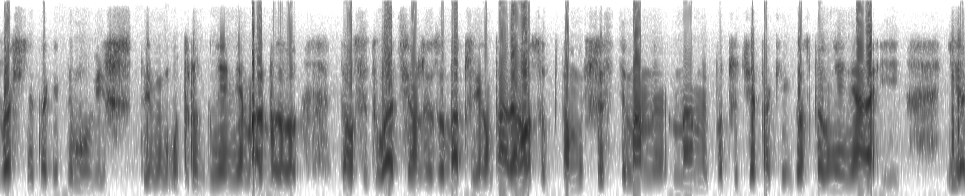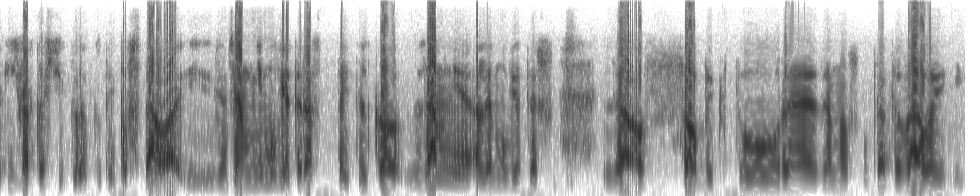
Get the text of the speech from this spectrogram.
właśnie tak jak ty mówisz, z tym utrudnieniem albo tą sytuacją, że zobaczy ją parę osób, to my wszyscy mamy, mamy poczucie takiego spełnienia i, i jakiejś wartości, która tutaj powstała. I, więc ja nie mówię teraz tutaj tylko za mnie, ale mówię też za osoby, które ze mną współpracowały i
